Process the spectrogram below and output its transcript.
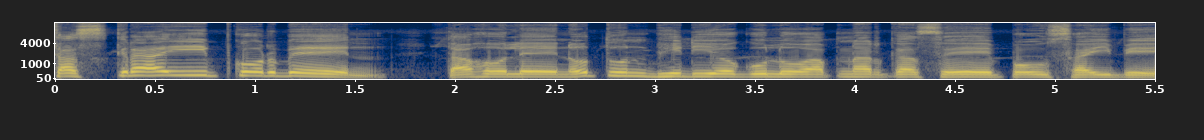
সাবস্ক্রাইব করবেন, তাহলে নতুন ভিডিওগুলো আপনার কাছে পৌঁছাইবে।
